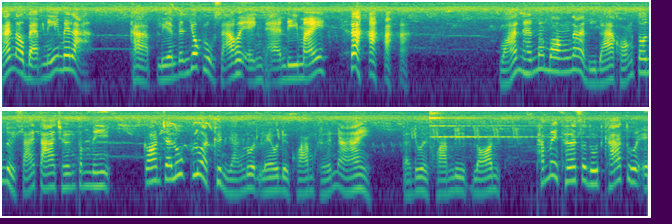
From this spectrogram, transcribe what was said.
งั้นเอาแบบนี้ไหมล่ะข้าเปลี่ยนเป็นยกลูกสาวให้เองแทนดีไหมหวานหันมามองหน้าบิดาของตนด้วยสายตาเชิงตำหนิ ก่อนจะลุกพรวดขึ้นอย่างรวดเร็วด้วยความเขินอาย แต่ด้วยความรีบร้อนทำให้เธอสะดุดขาตัวเอ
